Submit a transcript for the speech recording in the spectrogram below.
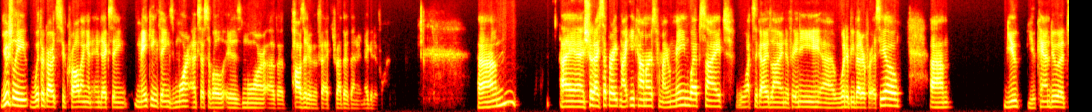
usually, with regards to crawling and indexing, making things more accessible is more of a positive effect rather than a negative one. Um, I, should I separate my e-commerce from my main website? What's the guideline, if any? Uh, would it be better for SEO? Um, you you can do it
